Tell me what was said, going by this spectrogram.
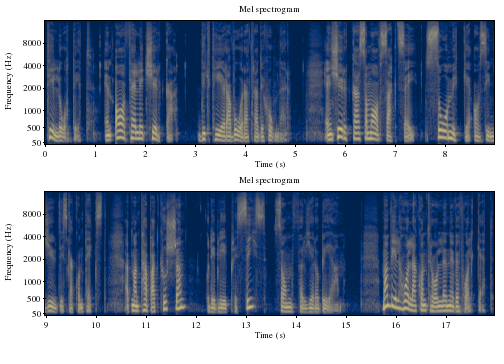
tillåtit en avfällig kyrka diktera våra traditioner. En kyrka som avsagt sig så mycket av sin judiska kontext att man tappat kursen och det blir precis som för Jerobeam. Man vill hålla kontrollen över folket,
